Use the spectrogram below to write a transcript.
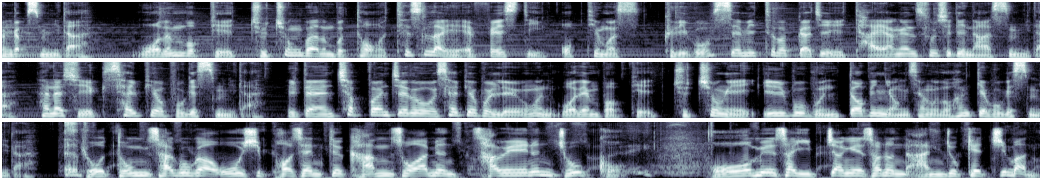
반갑습니다. 워런 버핏 주총 발언부터 테슬라의 FSD, 옵티머스, 그리고 세미트럭까지 다양한 소식이 나왔습니다. 하나씩 살펴보겠습니다. 일단 첫 번째로 살펴볼 내용은 워렌 버핏 주총의 일부분 더빙 영상으로 함께 보겠습니다. 교통사고가 50% 감소하면 사회에는 좋고 보험회사 입장에서는 안 좋겠지만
